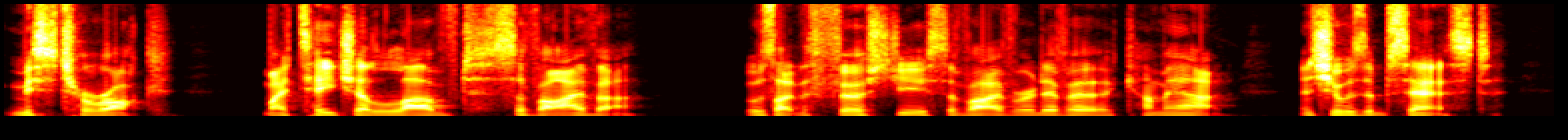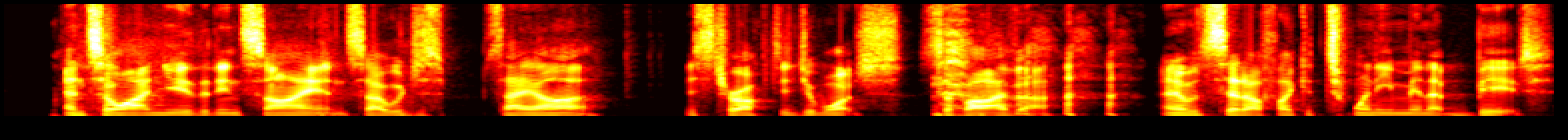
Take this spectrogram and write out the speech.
Miss Turok, my teacher, loved Survivor. It was like the first year Survivor had ever come out, and she was obsessed. And so I knew that in science, I would just say, "Oh, Miss Turok, did you watch Survivor?" and it would set off like a 20 minute bit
